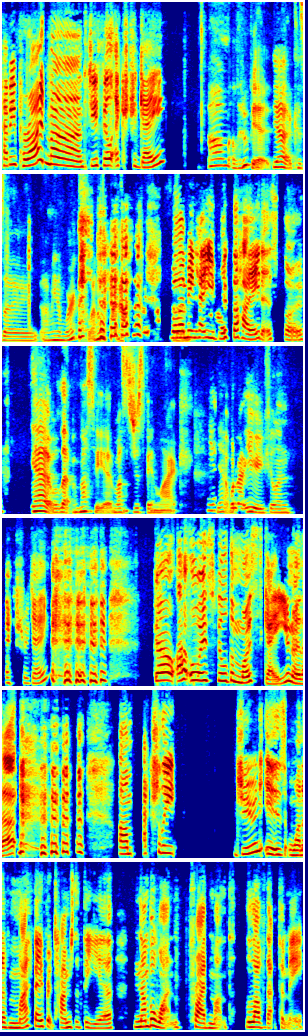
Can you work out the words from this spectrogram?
Happy Pride Month! Do you feel extra gay? Um, a little bit, yeah, because I, I mean, I'm right now, Well, I mean, hey, you broke the hiatus, so yeah, well, that must be it. It must have just been like, Yeah. yeah. What about you? You feeling? extra gay. Girl, I always feel the most gay. You know that. um, actually, June is one of my favorite times of the year. Number one, Pride Month. Love that for me.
